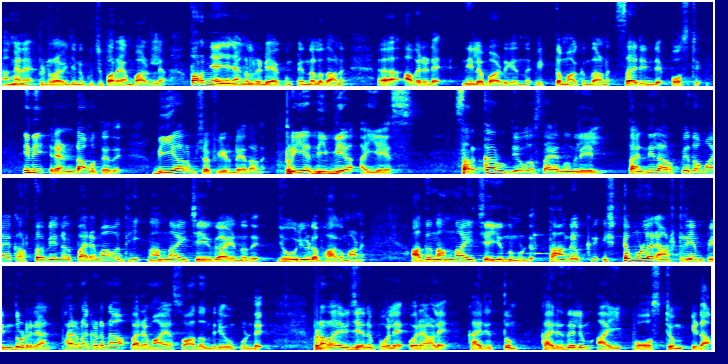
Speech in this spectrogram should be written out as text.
അങ്ങനെ പിണറായി വിജയനെ കുറിച്ച് പറയാൻ പാടില്ല. പറഞ്ഞു കഴിഞ്ഞാൽ ഞങ്ങൾ റെഡിയാക്കും എന്നുള്ളതാണ് അവരുടെ നിലപാട് എന്ന് വ്യക്തമാക്കുന്നതാണ് സരിന്റെ പോസ്റ്റ്. ഇനി രണ്ടാമത്തേത് ബി ആർ എം ഷഫീറിന്റേതാണ്. പ്രിയ ദിവ്യ ഐ സർക്കാർ ഉദ്യോഗസ്ഥ എന്ന നിലയിൽ തന്നിൽ അർപ്പിതമായ കർത്തവ്യങ്ങൾ പരമാവധി നന്നായി ചെയ്യുക എന്നത് ജോലിയുടെ ഭാഗമാണ്. അത് നന്നായി ചെയ്യുന്നുമുണ്ട്. താങ്കൾക്ക് ഇഷ്ടമുള്ള രാഷ്ട്രീയം പിന്തുടരാൻ ഭരണഘടനാപരമായ സ്വാതന്ത്ര്യവും ഉണ്ട്. പിണറായി വിജയനെ പോലെ ഒരാളെ കരുത്തും കരുതലും ആയി പോസ്റ്റും ഇടാം.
